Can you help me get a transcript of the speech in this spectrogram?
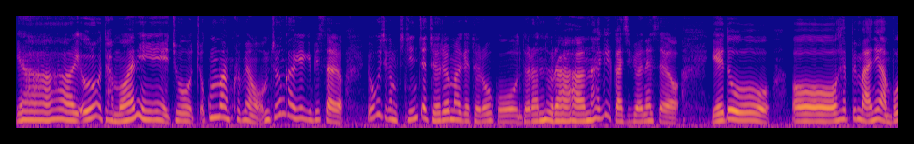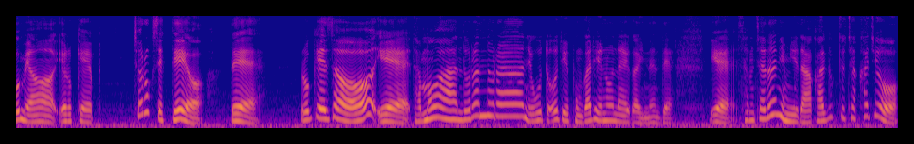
야, 요 다모안이 저 조금만 크면 엄청 가격이 비싸요. 요거 지금 진짜 저렴하게 들어오고 노란노란하게까지 변했어요. 얘도 어 햇빛 많이 안 보면 이렇게 초록색 돼요. 네. 이렇게 해서 예 다모안 노란노란 요것도 어디에 분갈이 해 놓은 애가 있는데 예 3,000원입니다. 가격도 착하죠.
